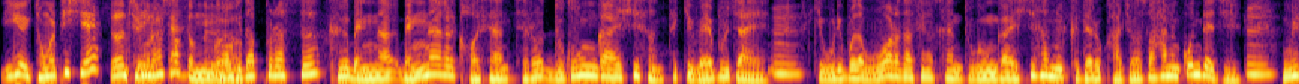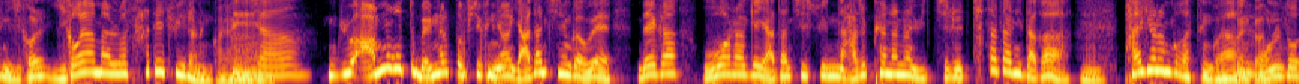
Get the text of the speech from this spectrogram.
이게 정말 PC해? 이런 질문을 할 그러니까. 수밖에 없는 거예요. 거기다 플러스 그 맥락 맥락을 거세한 채로 누군가의 시선, 특히 외 부자의 음, 특히 우리보다 우월하다 생각하는 누군가의 시선을 그대로 가져와서 하는 꼰대질. 음, 우린 이걸 이거야말로 사대주의라는 거예요. 음. 그쵸. 이거 아무것도 맥락도 없이 그냥 야단치는 거야. 왜? 내가 우월하게 야단칠 수 있는 아주 편안한 위치를 찾아다니다가 음. 발견한 것 같은 거야. 그러니까. 오늘도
